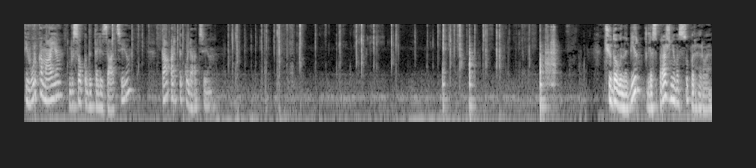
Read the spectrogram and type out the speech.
Фігурка має високу деталізацію та артикуляцію. Чудовий набір для справжнього супергероя.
